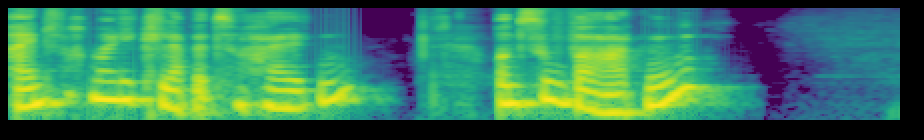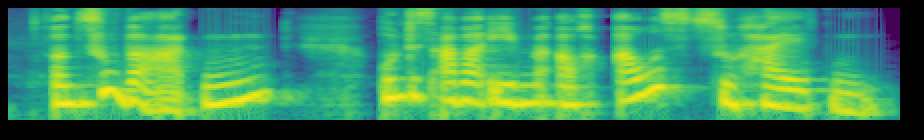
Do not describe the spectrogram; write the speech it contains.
einfach mal die Klappe zu halten und zu warten und zu warten und es aber eben auch auszuhalten,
